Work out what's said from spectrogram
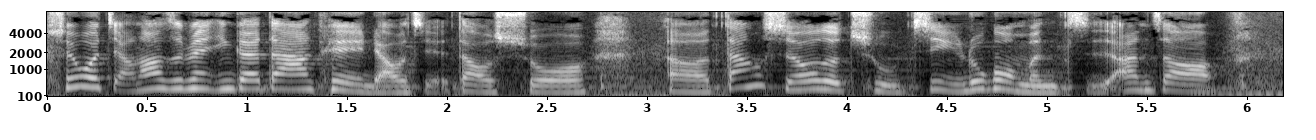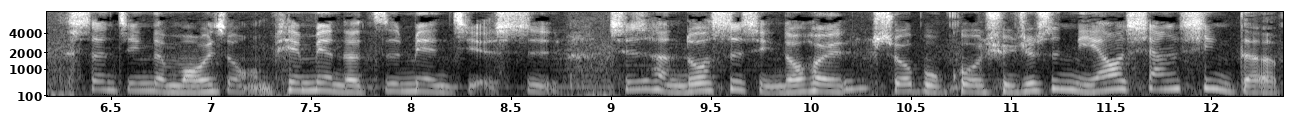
所以我讲到这边，应该大家可以了解到说，呃，当时候的处境，如果我们只按照圣经的某一种片面的字面解释，其实很多事情都会说不过去。就是你要相信的，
